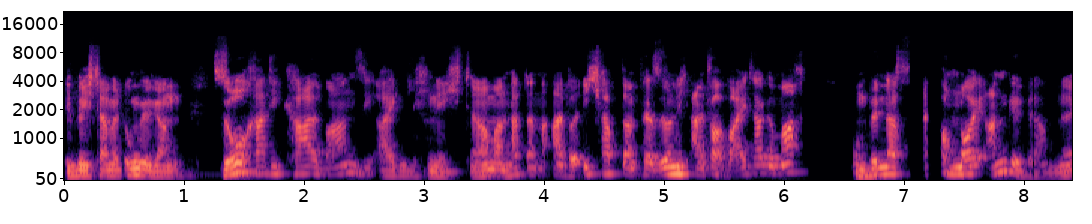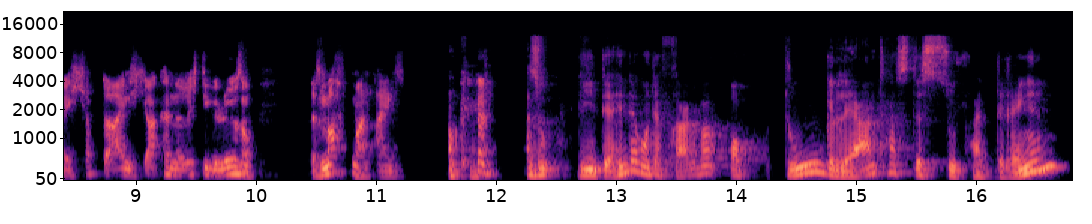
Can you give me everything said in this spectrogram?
wie bin ich damit umgegangen? So radikal waren sie eigentlich nicht. Ja, man hat dann, also ich habe dann persönlich einfach weitergemacht und bin das einfach neu angegangen. Ne? Ich habe da eigentlich gar keine richtige Lösung. Das macht man einfach. Okay. Also die, der Hintergrund der Frage war, ob du gelernt hast, das zu verdrängen.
